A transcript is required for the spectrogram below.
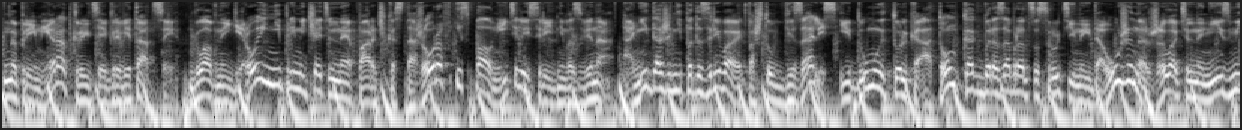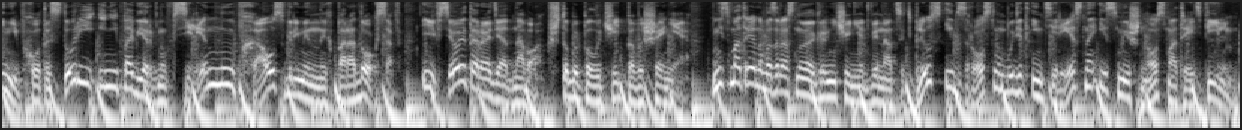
Например, открытие гравитации. Главные герои — непримечательная парочка стажеров, исполнителей среднего звена. Они даже не подозревают, во что ввязались, и думают только о том, как бы разобраться с рутиной до ужина, желательно не изменив ход истории и не повергнув вселенную в хаос временных парадоксов. И все это ради одного, чтобы получить повышение. Несмотря на возрастное ограничение 12+, и взрослым будет интересно и смешно смотреть фильм.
